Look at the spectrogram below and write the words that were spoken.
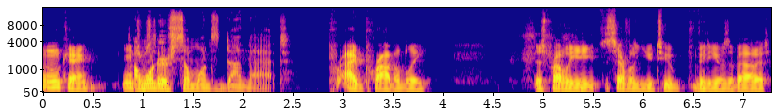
Okay, I wonder if someone's done that. I probably there's probably several YouTube videos about it.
